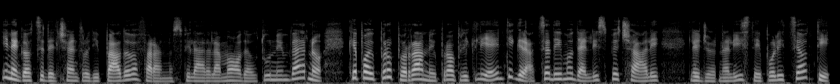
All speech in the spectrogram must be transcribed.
I negozi del centro di Padova faranno sfilare la moda autunno-inverno che poi proporranno ai propri clienti grazie grazie a dei modelli speciali, le giornaliste e i poliziotti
